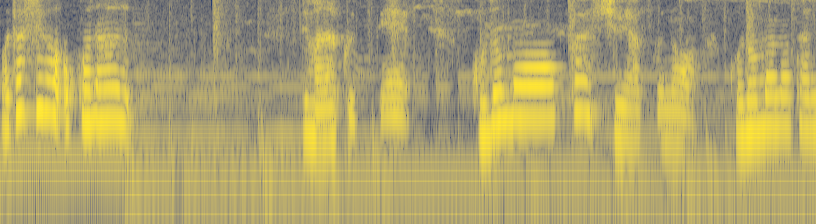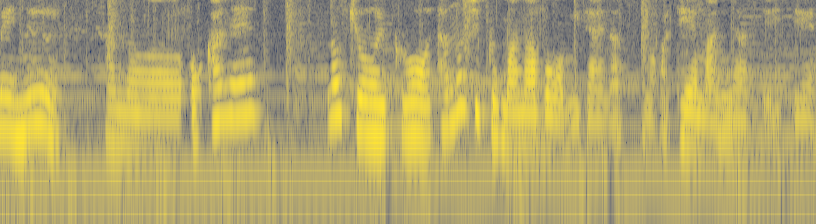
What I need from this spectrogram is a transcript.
私が行うではなくって、子供が主役の子供のために、あの、お金の教育を楽しく学ぼうみたいなのがテーマになっていて、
